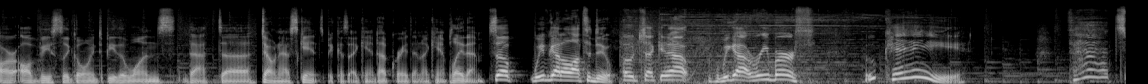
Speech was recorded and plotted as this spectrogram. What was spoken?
are obviously going to be the ones that that uh, don't have skins because I can't upgrade them. I can't play them. So we've got a lot to do. Oh, check it out. We got Rebirth. Okay. That's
